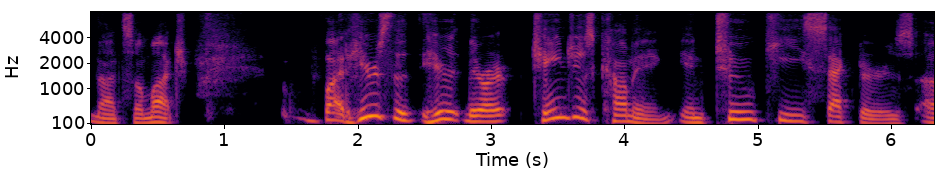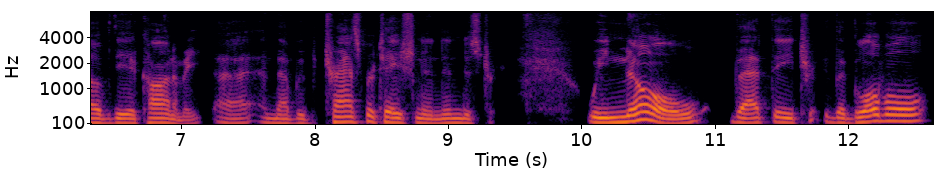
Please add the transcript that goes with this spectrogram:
not so much. But here's the here there are changes coming in two key sectors of the economy uh, and that would be transportation and industry. We know that the the global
